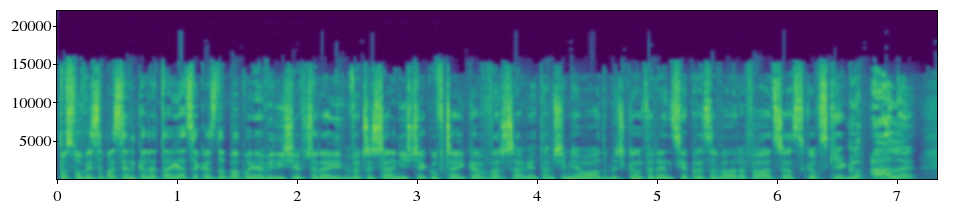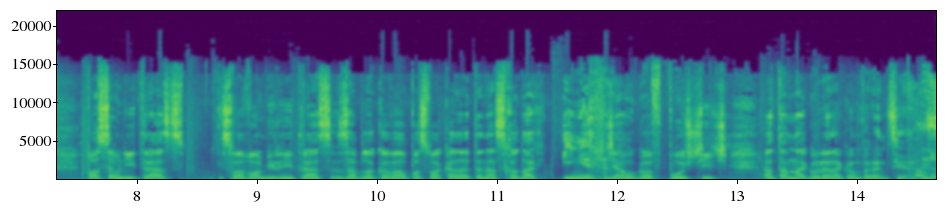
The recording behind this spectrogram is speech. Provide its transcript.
Posłowie Sebastian Kaleta i Jacek Ozdoba pojawili się wczoraj w oczyszczalni ścieków Czajka w Warszawie. Tam się miała odbyć konferencja prasowa Rafała Trzaskowskiego, ale poseł Nitras, Sławomir Nitras, zablokował posła Kaletę na schodach i nie chciał go wpuścić, a tam na górę na konferencję. To,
